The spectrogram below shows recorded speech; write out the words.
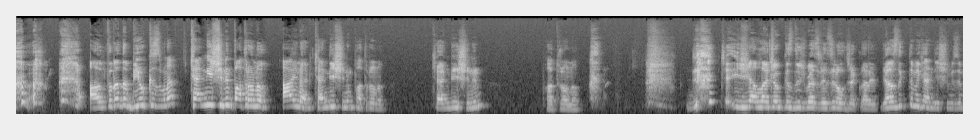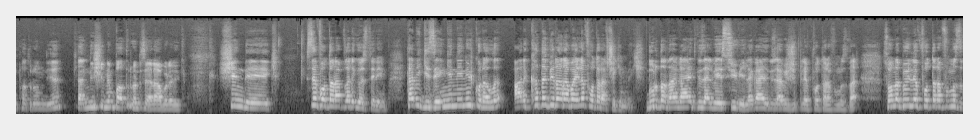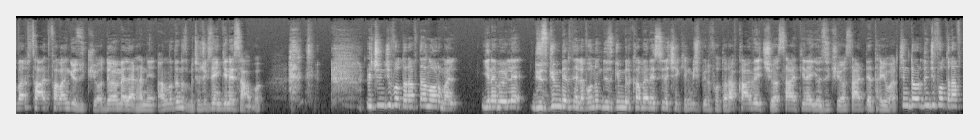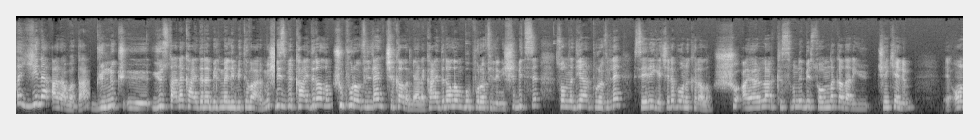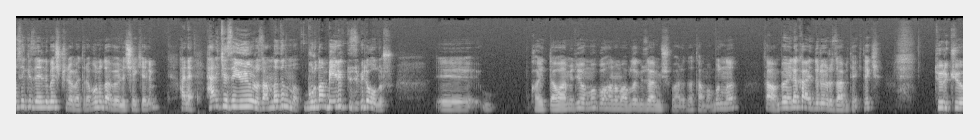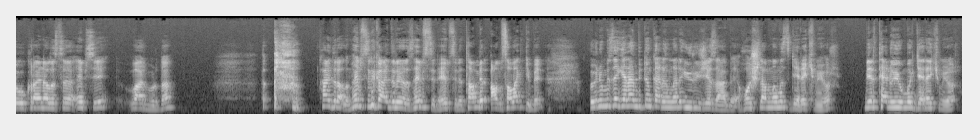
Altına da bio kısmına kendi işinin patronu. Aynen kendi işinin patronu. Kendi işinin patronu. İnşallah çok kız düşmez rezil olacaklar. Yazdık değil mi kendi işimizin patronu diye? Kendi işinin patronu selamünaleyküm. Şimdik size fotoğrafları göstereyim. Tabii ki zenginliğin ilk kuralı arkada bir arabayla fotoğraf çekilmek. Burada da gayet güzel bir SUV ile gayet güzel bir jiple fotoğrafımız var. Sonra böyle fotoğrafımız var. Saat falan gözüküyor. Dövmeler hani anladınız mı? Çocuk zengin hesabı. Üçüncü fotoğrafta normal. Yine böyle düzgün bir telefonun düzgün bir kamerasıyla çekilmiş bir fotoğraf. Kahve içiyor. Saat yine gözüküyor. Saat detayı var. Şimdi dördüncü fotoğrafta yine arabada. Günlük e, 100 tane kaydırabilme limiti varmış. Biz bir kaydıralım. Şu profilden çıkalım. Yani kaydıralım bu profilin işi bitsin. Sonra diğer profile seri geçelim onu kıralım. Şu ayarlar kısmını bir sonuna kadar çekelim. E, 18.55 kilometre. Bunu da böyle çekelim. Hani herkese yürüyoruz anladın mı? Buradan Beylikdüzü bile olur. Eee Kayıt devam ediyor mu? Bu hanım abla güzelmiş bu arada. Tamam bunu tamam böyle kaydırıyoruz abi tek tek. Türk'ü, Ukraynalısı hepsi var burada. Kaydıralım. Hepsini kaydırıyoruz. Hepsini, hepsini. Tam bir amsalak gibi. Önümüze gelen bütün karınları yürüyeceğiz abi. Hoşlanmamız gerekmiyor. Bir ten uyumu gerekmiyor.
